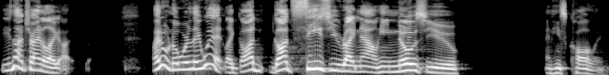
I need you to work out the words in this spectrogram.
he's not trying to like I don't know where they went. Like God God sees you right now. He knows you and he's calling.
